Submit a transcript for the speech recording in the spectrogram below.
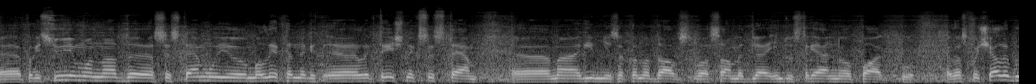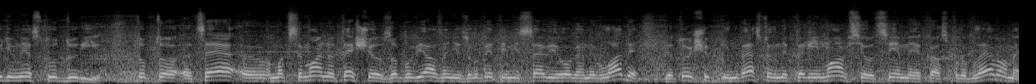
Е, Працюємо над е, системою малих е, електричних систем на рівні законодавства саме для індустріального парку. Розпочали будівництво доріг. Тобто це максимально те, що зобов'язані зробити місцеві органи влади для того, щоб інвестор не переймався оцими якраз проблемами,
